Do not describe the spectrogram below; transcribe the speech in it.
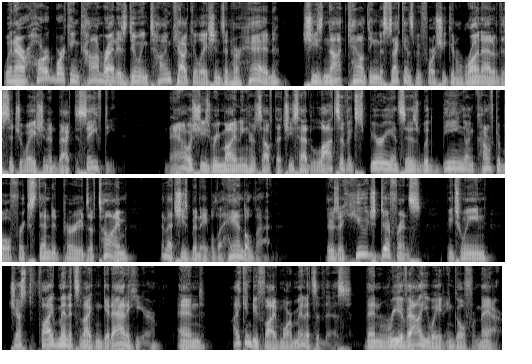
When our hardworking comrade is doing time calculations in her head, she's not counting the seconds before she can run out of the situation and back to safety. Now she's reminding herself that she's had lots of experiences with being uncomfortable for extended periods of time and that she's been able to handle that. There's a huge difference between just five minutes and I can get out of here and I can do five more minutes of this, then reevaluate and go from there.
